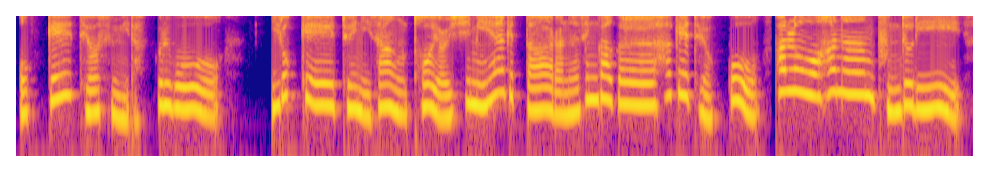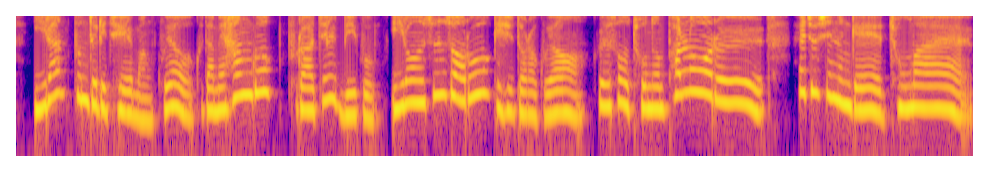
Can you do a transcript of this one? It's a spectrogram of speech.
얻게 되었습니다. 그리고 이렇게 된 이상 더 열심히 해야겠다라는 생각을 하게 되었고 팔로워 하는 분들이 이란 분들이 제일 많고요. 그 다음에 한국, 브라질, 미국 이런 순서로 계시더라고요. 그래서 저는 팔로워를 해주시는 게 정말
